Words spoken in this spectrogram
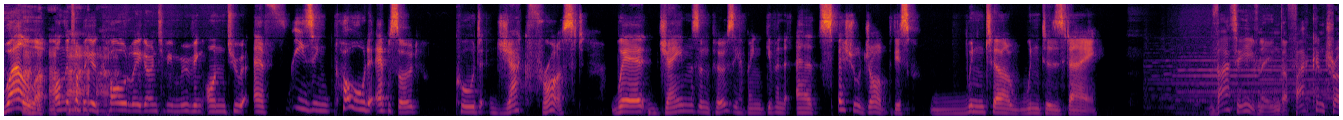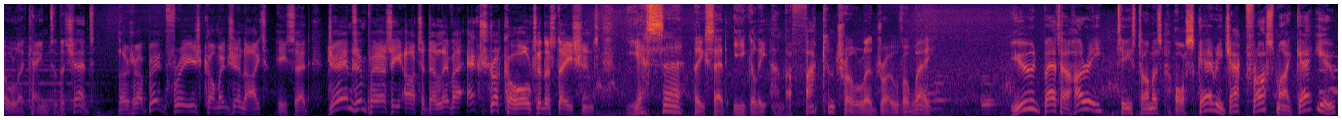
well, uh, on the topic of cold, we're going to be moving on to a freezing cold episode called Jack Frost, where James and Percy have been given a special job this winter, winter's day. That evening, the Fat Controller came to the shed. There's a big freeze coming tonight, he said. James and Percy are to deliver extra coal to the stations. Yes, sir, they said eagerly, and the Fat Controller drove away. You'd better hurry, teased Thomas, or Scary Jack Frost might get you.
